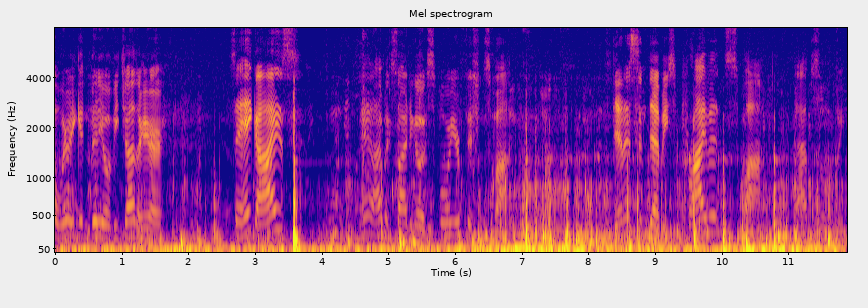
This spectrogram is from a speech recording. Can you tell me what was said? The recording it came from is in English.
Oh, we're getting video of each other here. Say, hey guys. Man, I'm excited to go explore your fishing spot. Dennis and Debbie's private spot. Absolutely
